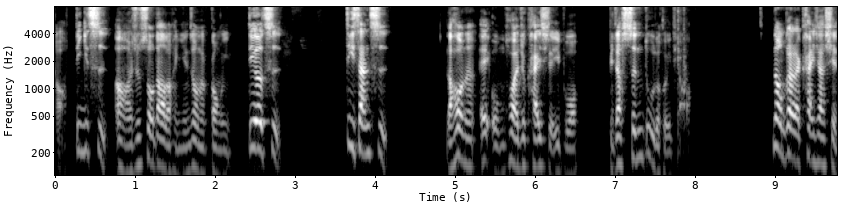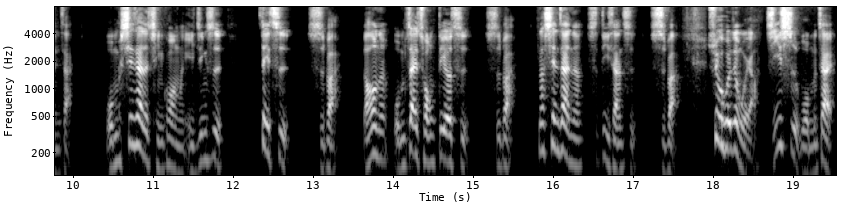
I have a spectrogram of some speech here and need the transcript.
啊，第一次啊就受到了很严重的供应，第二次、第三次，然后呢，哎，我们后来就开启了一波比较深度的回调。那我们再来看一下现在，我们现在的情况呢，已经是这次失败，然后呢，我们再冲第二次失败，那现在呢是第三次失败，所以我会认为啊，即使我们在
